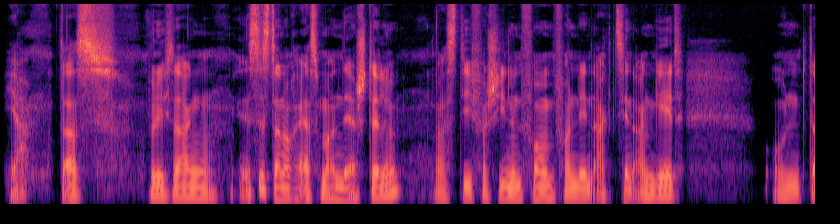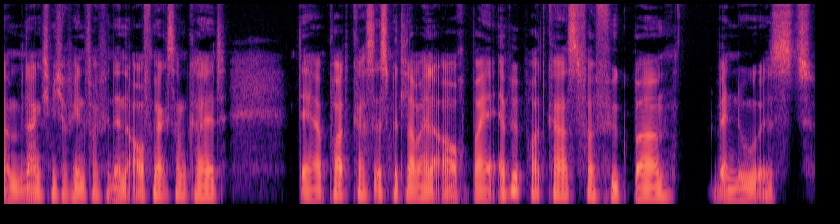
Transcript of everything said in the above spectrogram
Ja, das würde ich sagen, ist es dann auch erstmal an der Stelle, was die verschiedenen Formen von den Aktien angeht. Und dann bedanke ich mich auf jeden Fall für deine Aufmerksamkeit. Der Podcast ist mittlerweile auch bei Apple Podcasts verfügbar wenn du es,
